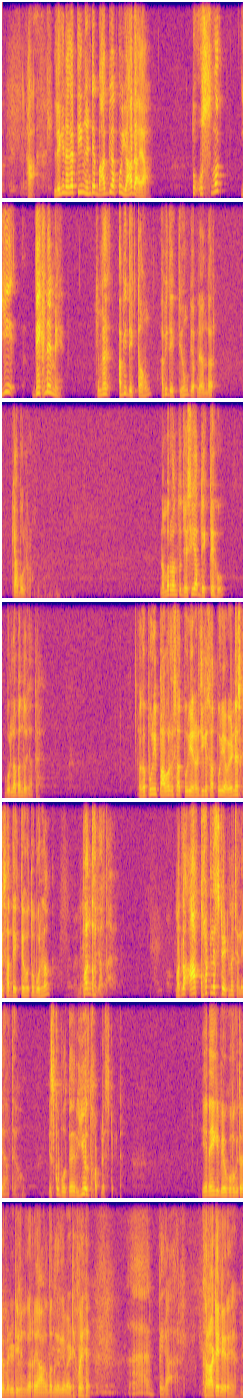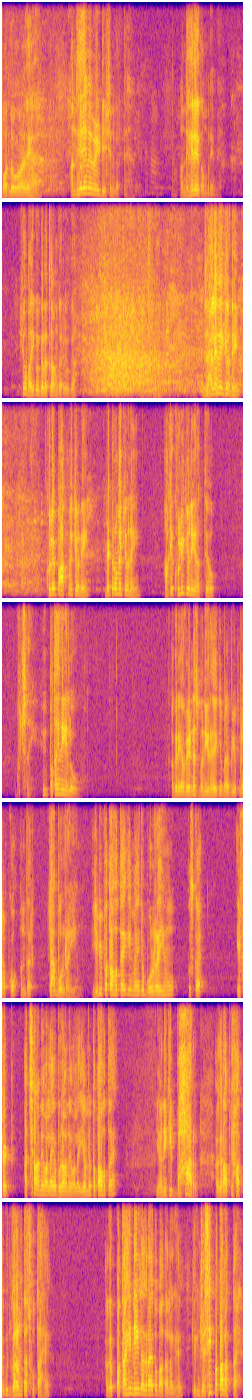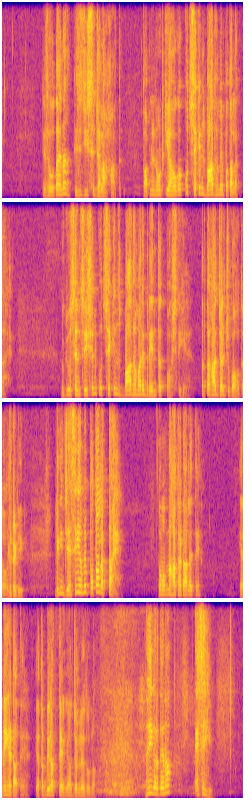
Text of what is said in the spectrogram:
हाँ। लेकिन अगर तीन घंटे बाद भी आपको याद आया तो उस वक्त ये देखने में कि मैं अभी देखता हूँ, अभी देखती हूँ कि अपने अंदर क्या बोल रहा हूँ। नंबर वन तो जैसे ही आप देखते हो, बोलना बंद हो जाता है। अगर पूरी पावर के साथ, पूरी एनर्जी के साथ, पूरी अवेयरनेस के साथ देखते हो तो बोलना बंद हो जाता है। मतलब आप थॉटलेस स्टेट में चले जाते हो। इसको बोलते हैं रियल थॉटलेस स्टेट ये नहीं कि बेवकूफ़ों की तरह मेडिटेशन कर रहे हैं, आँख बंद करके बैठे हुए हैं। बेकार। खराटे ले रहे हैं। बहुत लोगों ने देखा है। अंधेरे में मेडिटेशन करते हैं। अंधेरे कमरे में। क्यों भाई, कोई गलत काम कर रहे हो क्या? उजाले में क्यों नहीं? खुले पार्क में क्यों नहीं? मेट्रो में क्यों नहीं? आँखें खुली क्यों नहीं रखते हो? कुछ नहीं, क्योंकि पता ही नहीं है लोगों। को अगर ये अवेयरनेस बनी रहे कि मैं अभी अपने आप को अंदर क्या बोल रही हूँ? ये भी पता होता है कि मैं जो बोल रही हूँ, उसका इफ़ेक्ट अच्छा आने वाला है या बुरा आने वाला है यह हमें पता होता है? यानी कि बाहर अगर आपके हाथ पे कुछ गर्म टच होता है, अगर पता ही नहीं लग रहा है तो बात अलग है, लेकिन जैसे ही पता लगता है, जैसे होता है ना, किसी चीज़ से जला हाथ तो आपने नोट किया होगा, कुछ सेकंड्स बाद हमें पता लगता है। क्योंकि वो सेंसेशन कुछ सेकंड्स बाद हमारे ब्रेन तक पहुँचती है। तब तक हाथ जल चुका होता है ऑलरेडी लेकिन जैसे ही हमें पता लगता है तो हम अपना हाथ हटा लेते हैं या नहीं हटाते हैं या तब भी रखते हैं जलने दो ना। नहीं करते ना ऐसे ही।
